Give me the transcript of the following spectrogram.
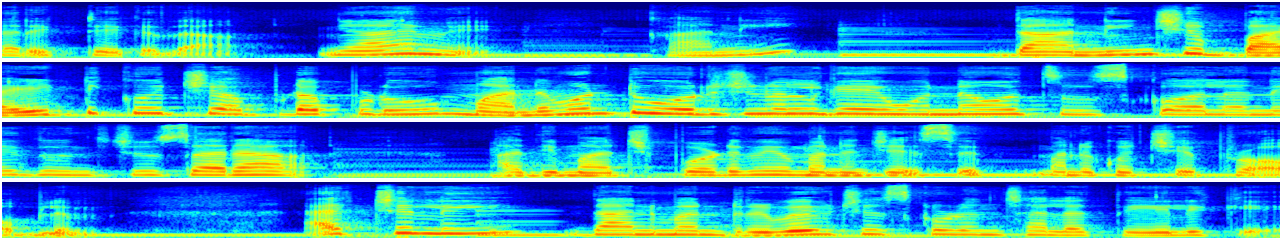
కరెక్టే కదా? న్యాయమే. కానీ దాని నుంచి బయటికి వచ్చి అప్పుడప్పుడు మనమంటూ ఒరిజినల్గా ఏమున్నావో చూసుకోవాలనేది ఉంది చూసారా? అది మర్చిపోవడమే మనం చేసే మనకు వచ్చే ప్రాబ్లం. యాక్చువల్లీ దాన్ని మనం రివైవ్ చేసుకోవడం చాలా తేలికే.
